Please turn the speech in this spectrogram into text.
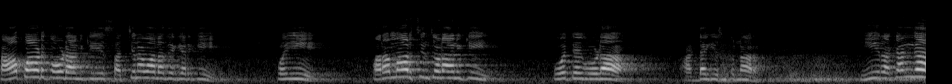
కాపాడుకోవడానికి సచ్చిన వాళ్ళ దగ్గరికి పోయి పరామర్శించడానికి పోతే కూడా అడ్డగిస్తున్నారు. ఈ రకంగా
